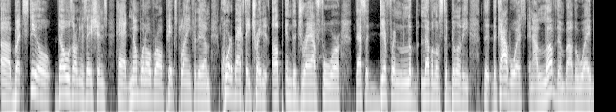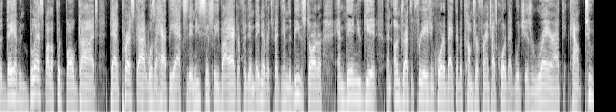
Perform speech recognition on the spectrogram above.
uh, but still, those organizations had number one overall picks playing for them. Quarterbacks they traded up in the draft for. That's a different le- level of stability. The the Cowboys, and I love them by the way, but they have been blessed by the football gods. Dak Prescott was a happy accident. He's essentially Viagra for them. They never expected him to be the starter, and then you get an undrafted free agent quarterback that becomes your franchise quarterback, which is rare. I count two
